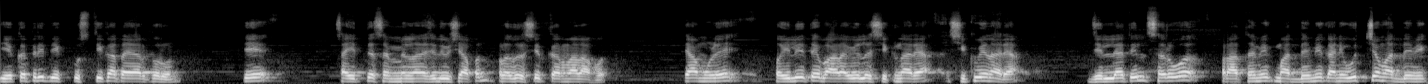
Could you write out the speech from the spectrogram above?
एकत्रित एक पुस्तिका तयार करून ते साहित्य संमेलनाच्या दिवशी आपण प्रदर्शित करणार आहोत. त्यामुळे पहिली ते बारावीला शिकणाऱ्या शिकविणाऱ्या जिल्ह्यातील सर्व प्राथमिक माध्यमिक आणि उच्च माध्यमिक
